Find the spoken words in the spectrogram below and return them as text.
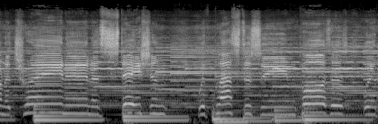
On a train in a station with plasticine pauses with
